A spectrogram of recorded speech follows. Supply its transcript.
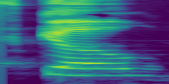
Let's go.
